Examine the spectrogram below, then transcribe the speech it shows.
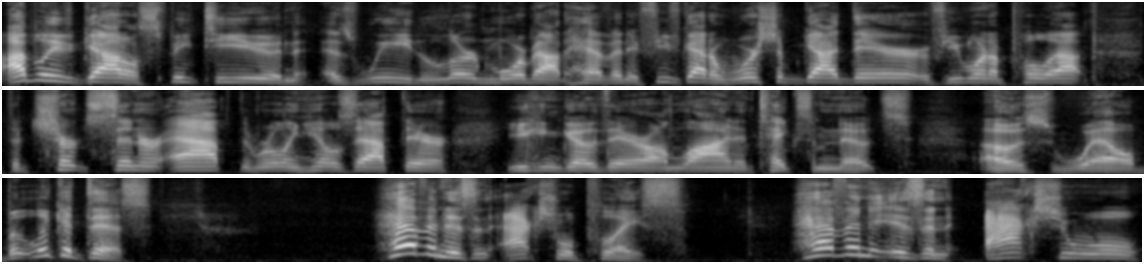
I believe God will speak to you. And as we learn more about heaven, if you've got a worship guide there, if you want to pull out the Church Center app, the Rolling Hills app there, you can go there online and take some notes as well. But look at this heaven is an actual place. Heaven is an actual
